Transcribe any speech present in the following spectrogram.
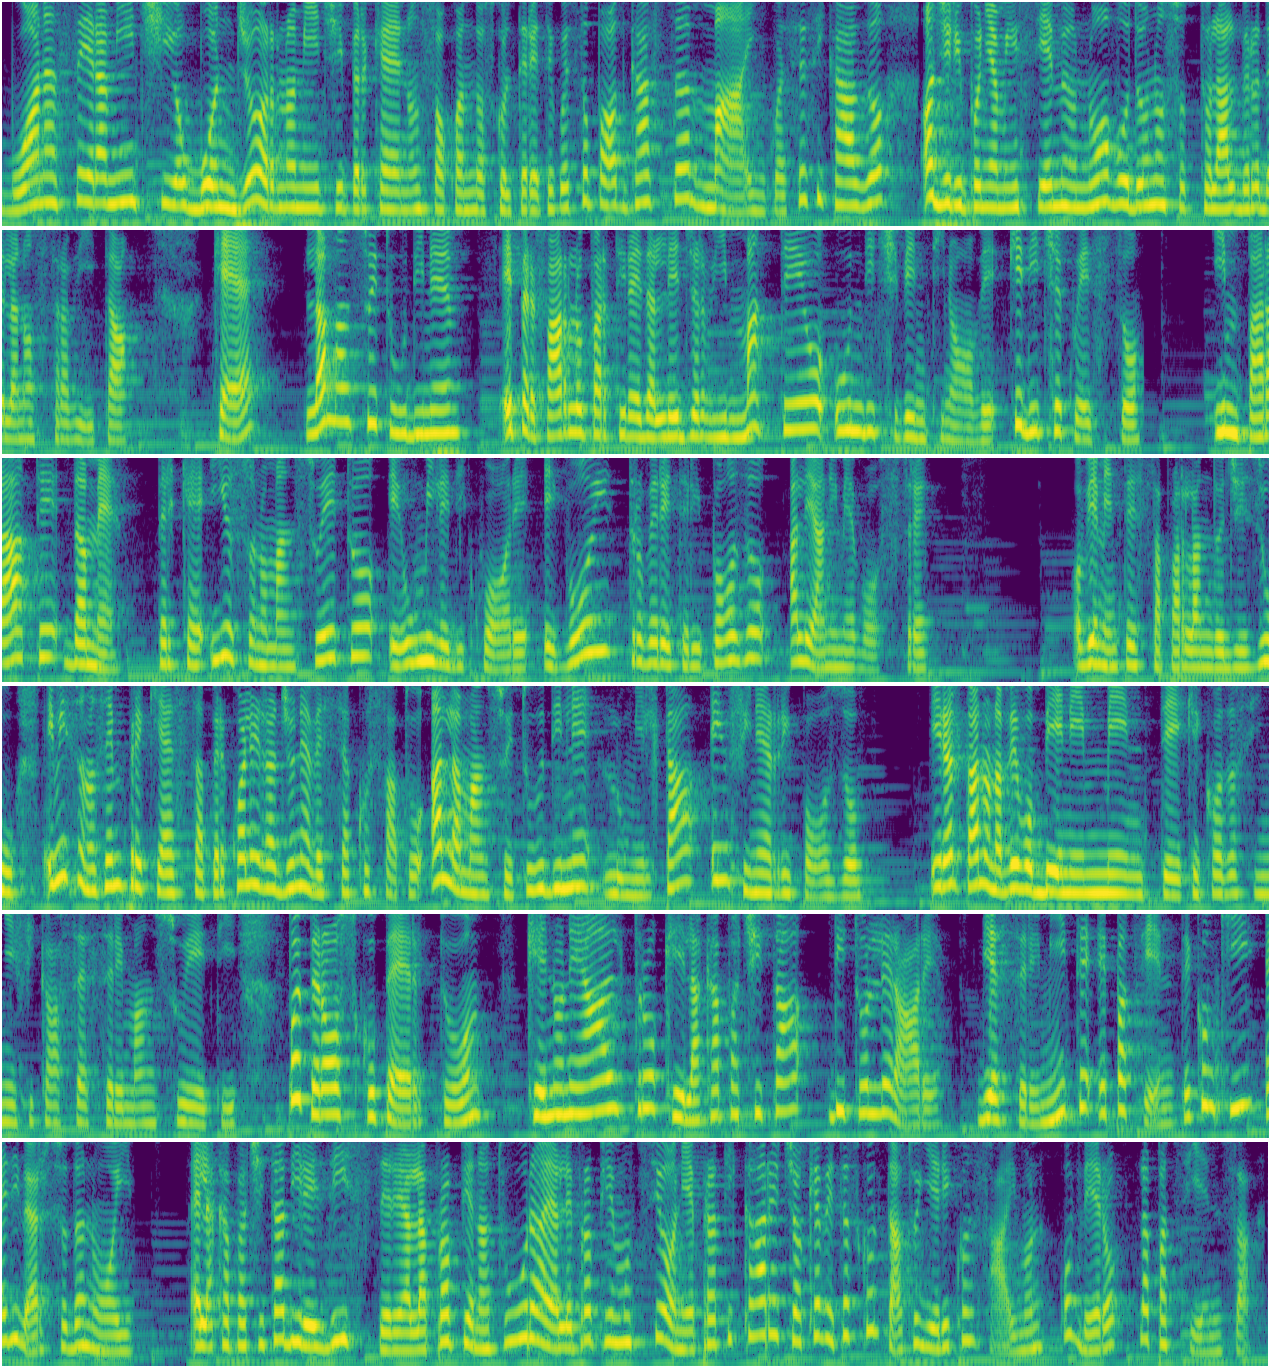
Buonasera amici o buongiorno amici perché non so quando ascolterete questo podcast, ma in qualsiasi caso oggi riponiamo insieme un nuovo dono sotto l'albero della nostra vita, che è la mansuetudine. E per farlo partirei dal leggervi Matteo 11:29, che dice questo: Imparate da me, perché io sono mansueto e umile di cuore, e voi troverete riposo alle anime vostre. Ovviamente sta parlando Gesù e mi sono sempre chiesta per quale ragione avesse accostato alla mansuetudine l'umiltà e infine il riposo. In realtà non avevo bene in mente che cosa significasse essere mansueti, poi però ho scoperto che non è altro che la capacità di tollerare, di essere mite e paziente con chi è diverso da noi. È la capacità di resistere alla propria natura e alle proprie emozioni e praticare ciò che avete ascoltato ieri con Simon, ovvero la pazienza.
